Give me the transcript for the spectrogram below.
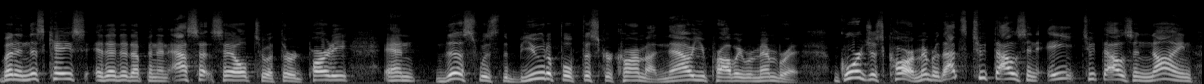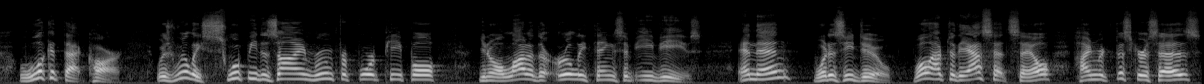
But in this case, it ended up in an asset sale to a third party. And this was the beautiful Fisker Karma. Now you probably remember it. Gorgeous car. Remember, that's 2008, 2009. Look at that car. It was really swoopy design, room for four people, you know, a lot of the early things of EVs. And then what does he do? Well, after the asset sale, Heinrich Fisker says,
